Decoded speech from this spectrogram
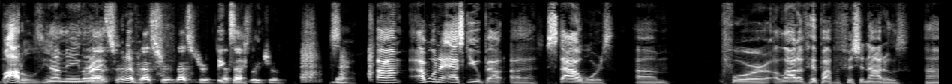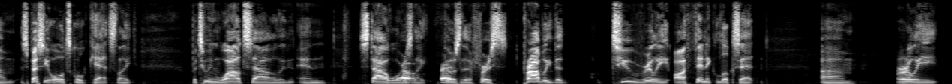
bottles. You know what I mean? Like Right. that's whatever. That's true. That's true. That's absolutely true. So, um, I want to ask you about uh, Style Wars. Um, for a lot of hip hop aficionados, um, especially old school cats, like between Wild Style and and Style Wars, Oh, like right. those are the first, probably the two really authentic looks at um, early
